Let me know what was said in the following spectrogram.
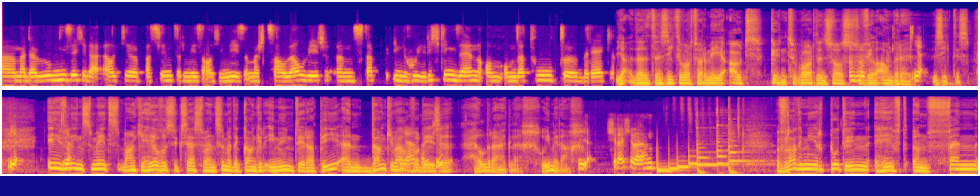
Uh, maar dat wil niet zeggen dat elke patiënt ermee zal genezen. Maar het zal wel weer een stap in de goede richting zijn om, om dat doel te bereiken. Ja, dat het een ziekte wordt waarmee je oud kunt worden, zoals zoveel andere Mhm. Ja. ziektes. Ja. Evelien mag ik je heel veel succes wensen met de kankerimmuuntherapie. En dank je wel Ja, voor dank deze heldere uitleg. Goedemiddag. Ja, graag gedaan. Vladimir Poetin heeft een fan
